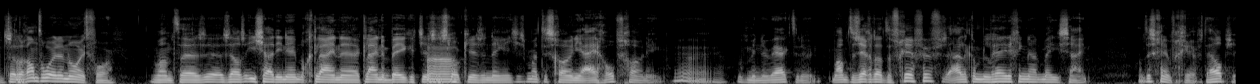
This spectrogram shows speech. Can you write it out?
Is Tolerant worden nooit voor. Want eh, zelfs Isha die neemt nog kleine, kleine bekertjes en Ah. slokjes en dingetjes. Maar het is gewoon je eigen opschoning. Ja, ja, ja. Hoeft minder werk te doen. Maar om te zeggen dat het vergif is, is eigenlijk een belediging naar het medicijn. Want het is geen vergif, het helpt je.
